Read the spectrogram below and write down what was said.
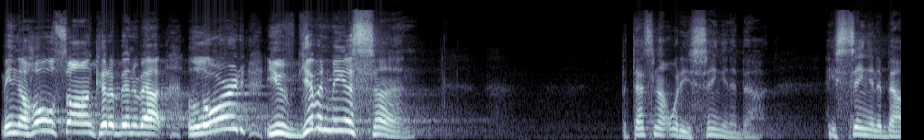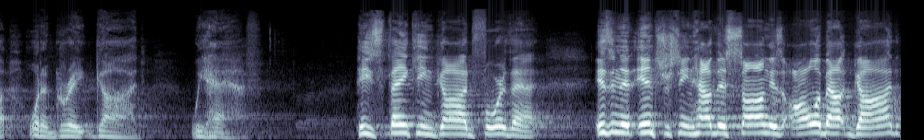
I mean, the whole song could have been about, Lord, you've given me a son. But that's not what he's singing about. He's singing about what a great God we have. He's thanking God for that. Isn't it interesting how this song is all about God?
